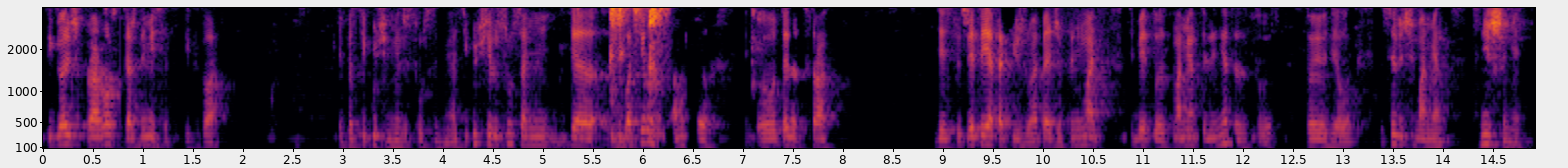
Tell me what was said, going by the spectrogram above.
Ты говоришь про рост каждый месяц X2. типа с текущими ресурсами. А текущие ресурсы, они тебя заблокированы, потому что вот этот страх действует. Это я так вижу. Опять же, принимать тебе этот момент или нет, это твое дело. Следующий момент с нишами.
